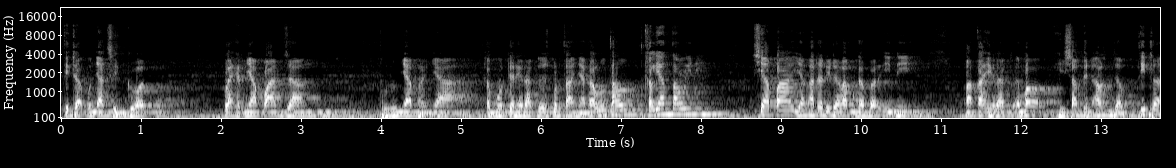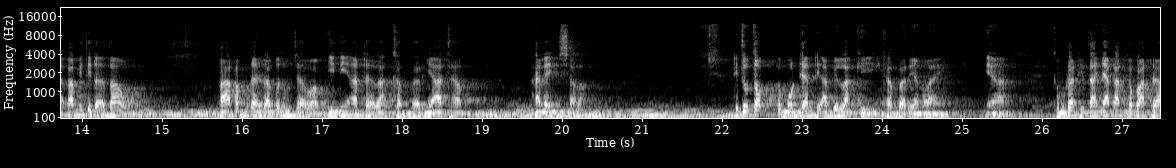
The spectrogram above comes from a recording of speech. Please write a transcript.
tidak punya jenggot, lehernya panjang, bulunya banyak. Kemudian Heraklius bertanya, "Kalau tahu kalian tahu ini siapa yang ada di dalam gambar ini?" Maka Hirak, eh, Hisam bin Al menjawab, tidak, kami tidak tahu. Maka kemudian Hiraklius menjawab, ini adalah gambarnya Adam alaihissalam. Ditutup, kemudian diambil lagi gambar yang lain. Ya, kemudian ditanyakan kepada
